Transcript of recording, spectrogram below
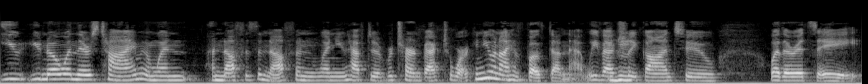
you you know when there's time and when enough is enough and when you have to return back to work. And you and I have both done that. We've actually gone to whether it's a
